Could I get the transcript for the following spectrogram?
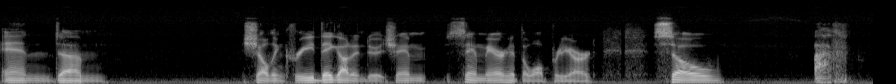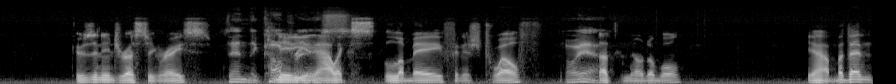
and um, Sheldon Creed they got into it. Sam Sam Mayer hit the wall pretty hard, so uh, it was an interesting race. then the cup Canadian race. Alex Labbé finished twelfth. Oh yeah, That's notable. Yeah, but then,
